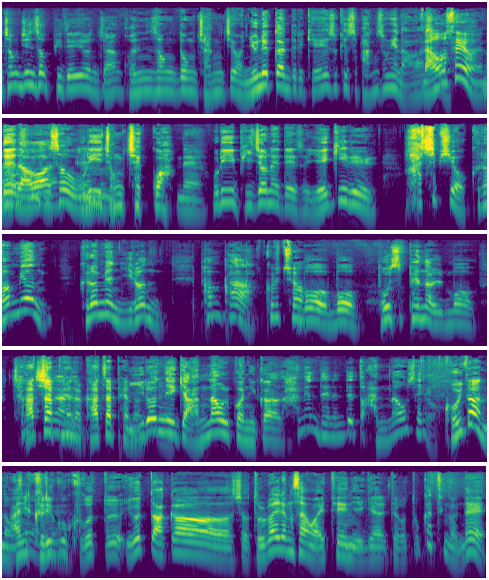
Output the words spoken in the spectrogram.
정진석 비대위원장, 권성동, 장재원 윤핵관들이 계속해서 방송에 나와서 나오세요. 네, 나오세요. 나와서 네. 우리 음. 정책과 네. 우리 비전에 대해서 얘기를 하십시오. 그러면 그러면 이런 편파, 그렇죠. 뭐 뭐 보수 패널, 뭐 가짜 패널, 가짜 패널. 이런 네. 얘기 안 나올 거니까 하면 되는데 또 안 나오세요. 거의 다 안 나오죠. 아니 그리고 그것도 이것도 아까 저 돌발 영상 YTN 얘기할 때와 똑같은 건데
